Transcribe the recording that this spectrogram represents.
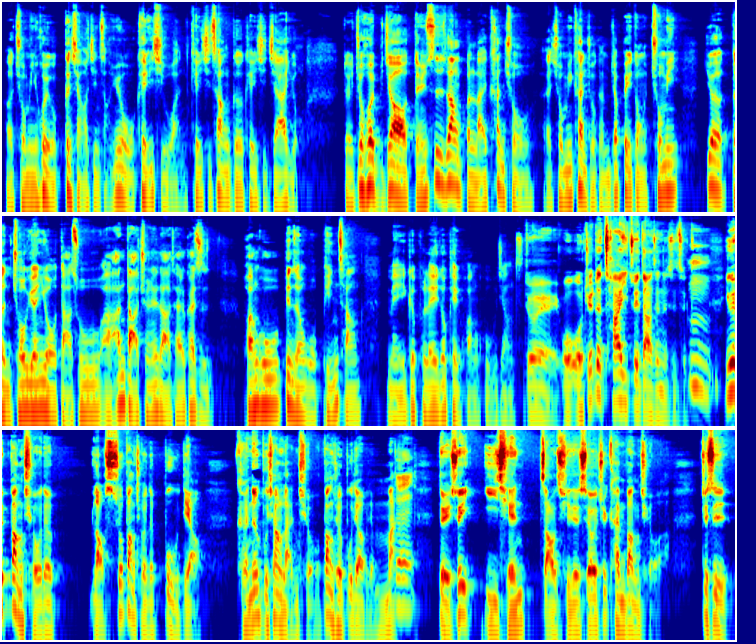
呃球迷会有更想要进场，因为我可以一起玩，可以一起唱歌，可以一起加油，对，就会比较等于是让本来看球呃球迷看球可能比较被动，球迷。要等球员有打出啊安打全垒打，才开始欢呼，变成我平常每一个 play 都可以欢呼这样子。对我，我觉得差异最大真的是这个，嗯，因为棒球的，老实说，棒球的步调可能不像篮球，棒球步调比较慢，对对，所以以前早期的时候去看棒球啊，就是。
